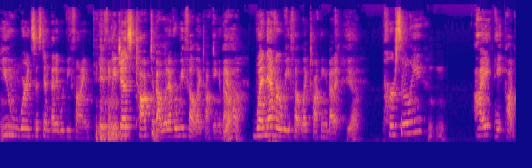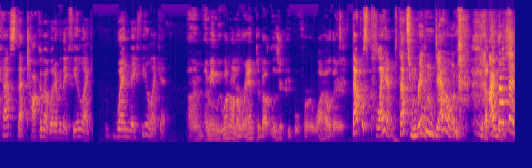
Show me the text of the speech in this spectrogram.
You were insistent that it would be fine if we just talked about whatever we felt like talking about, Yeah, whenever we felt like talking about it. yeah. Personally, hmm I hate podcasts that talk about whatever they feel like when they feel like it. Um, I mean, we went on a rant about lizard people for a while there. That was planned. That's written down. That's I wrote that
